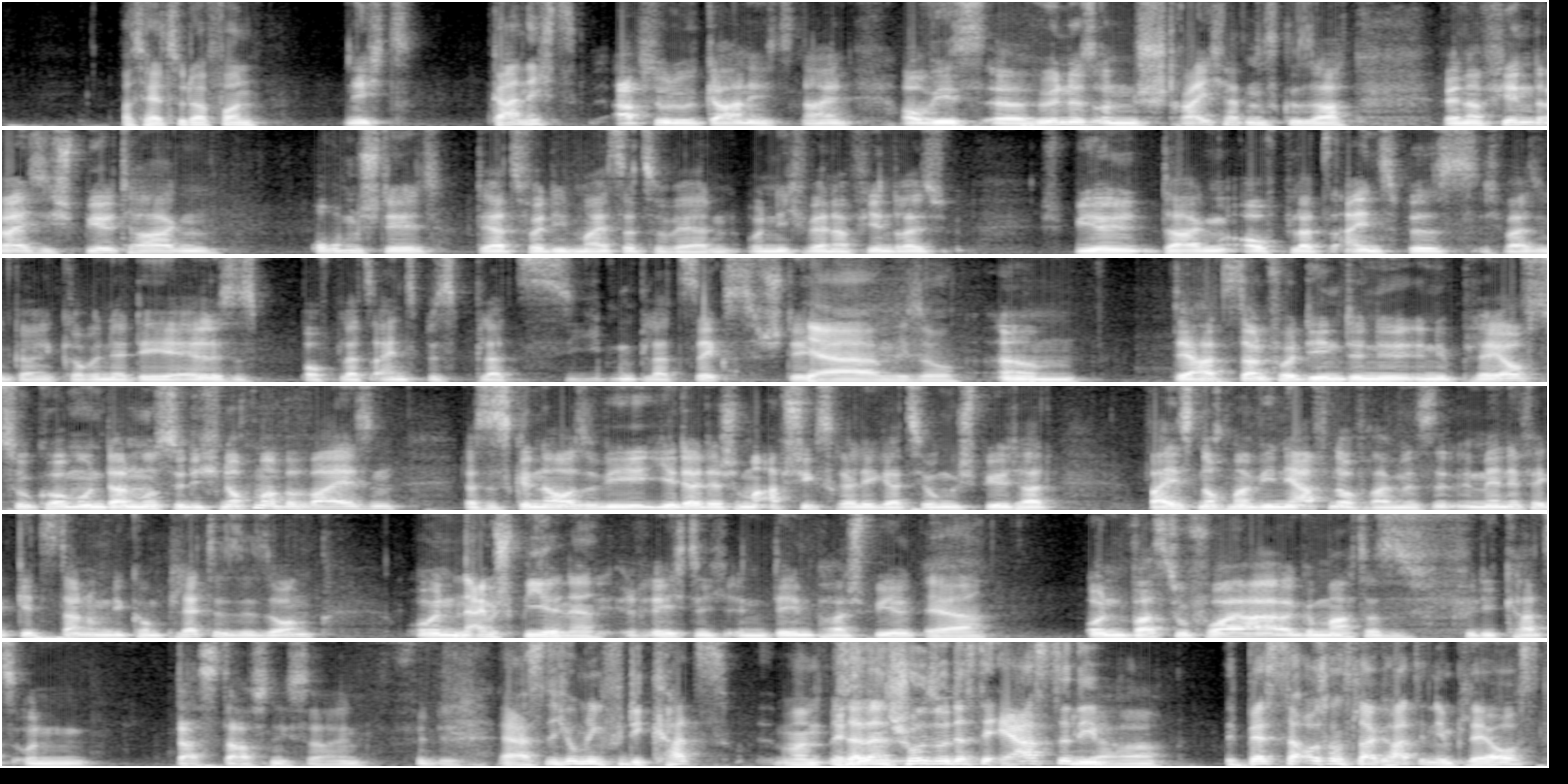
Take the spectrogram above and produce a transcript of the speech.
Was hältst du davon? Nichts. Gar nichts? Absolut gar nichts, nein. Auch wie es äh, Hoeneß und Streich hatten es gesagt, wenn nach 34 Spieltagen oben steht, der hat es verdient, Meister zu werden. Und nicht, wenn nach 34 Spieltagen auf Platz 1 bis, ich weiß nicht gar nicht, ich glaube in der DEL ist es auf Platz 1 bis Platz 7, Platz 6 steht. Ja, irgendwie so. Ähm, der hat es dann verdient, in die, in die Playoffs zu kommen und dann musst du dich nochmal beweisen. Das ist genauso wie jeder, der schon mal Abstiegsrelegation gespielt hat, weiß nochmal, wie nervenaufreibend ist. Im Endeffekt geht es dann um die komplette Saison. Und in einem Spiel, ne? Richtig, in den paar Spielen. Ja. Und was du vorher gemacht hast, ist für die Cuts und das darf es nicht sein, finde ich. Ja, das ist nicht unbedingt für die Cuts. Man ist ja dann schon so, dass der Erste die ja. beste Ausgangslage hat in den Playoffs.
